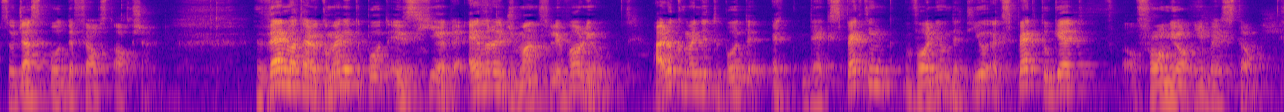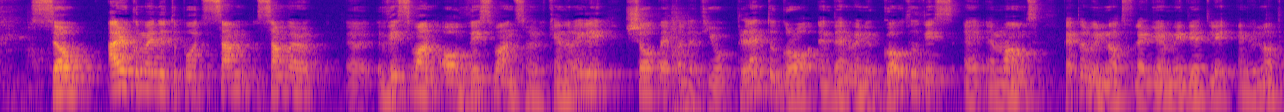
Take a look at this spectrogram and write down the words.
so just put the first option. Then what I recommend you to put is here the average monthly volume. I recommend you to put the, the expecting volume that you expect to get from your eBay store. So I recommend you to put some somewhere uh, this one or this one so you can really show PayPal that you plan to grow and then when you go to these uh, amounts PayPal will not flag you immediately and will not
